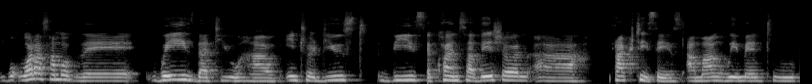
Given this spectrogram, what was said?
what are some of the ways that you have introduced these conservation uh, practices among women to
